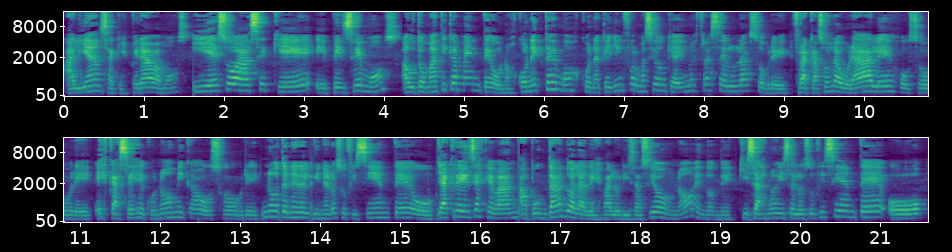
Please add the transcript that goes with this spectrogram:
alianza que esperábamos y eso hace que eh, pensemos automáticamente o nos conectemos con aquella información que hay en nuestras células sobre fracasos laborales o sobre escasez económica o sobre no tener el dinero suficiente o ya creencias que van apuntando a la desvalorización, ¿no? En donde quizás no hice lo suficiente o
